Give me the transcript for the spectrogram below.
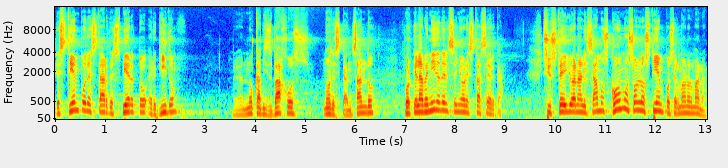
es tiempo de estar despierto, erguido, no cabizbajos, no descansando, porque la venida del Señor está cerca. Si usted y yo analizamos cómo son los tiempos, hermano, hermana,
